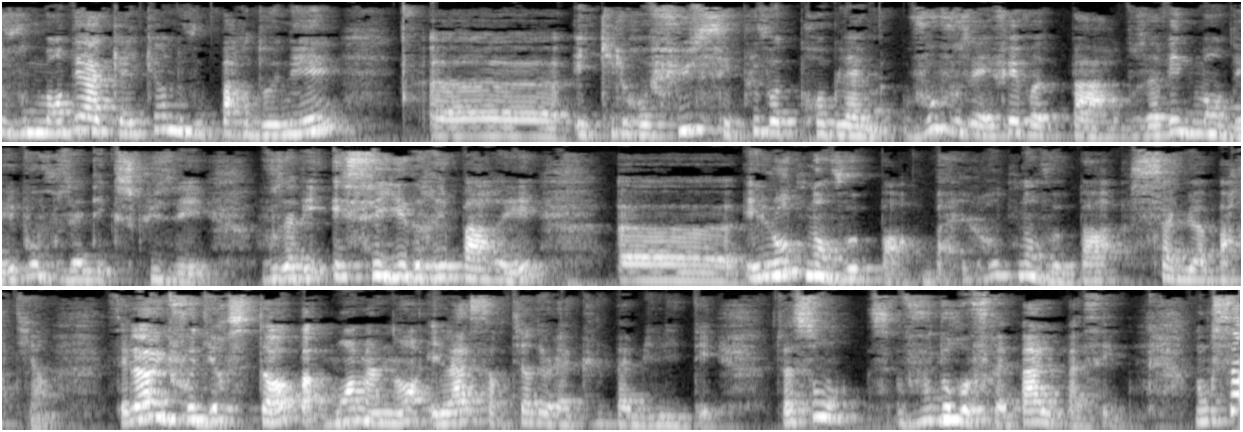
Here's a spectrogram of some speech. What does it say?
vous demandez à quelqu'un de vous pardonner, euh, et qu'il refuse, c'est plus votre problème. Vous, vous avez fait votre part, vous avez demandé, vous vous êtes excusé, vous avez essayé de réparer, euh, et l'autre n'en veut pas. Bah, l'autre n'en veut pas, ça lui appartient. C'est là où il faut dire stop, moi maintenant, et là sortir de la culpabilité. De toute façon, vous ne referez pas le passé. Donc ça,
